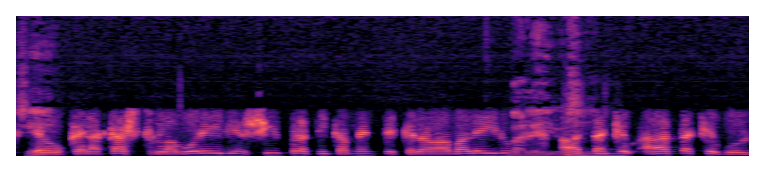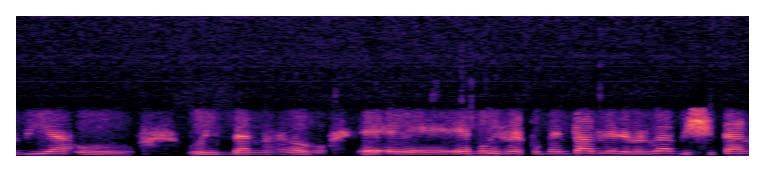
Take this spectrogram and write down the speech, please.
Sí. E o que era Castro Laboreiro en sí prácticamente quedaba Valeiro, Valeiro ata sí. que ata que volvía o o inverno novo. É, é, é moi recomendable de verdad visitar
